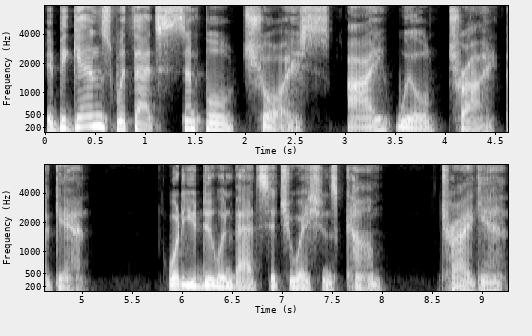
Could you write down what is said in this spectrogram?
it begins with that simple choice I will try again. What do you do when bad situations come? Try again.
